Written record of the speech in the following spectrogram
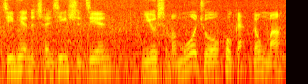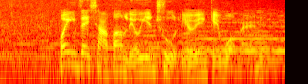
今天的晨兴时间，你有什么摸着或感动吗？欢迎在下方留言处留言给我们。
